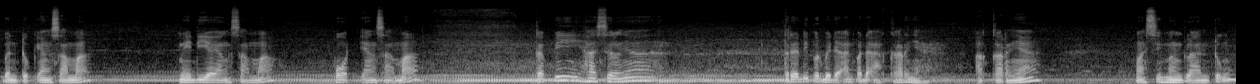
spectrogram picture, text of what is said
bentuk yang sama, media yang sama, pot yang sama, tapi hasilnya terjadi perbedaan pada akarnya. Akarnya masih menggelantung,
